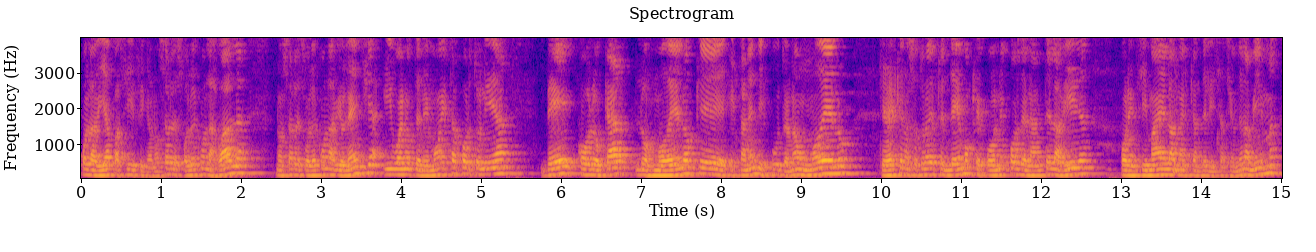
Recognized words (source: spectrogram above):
por la vía pacífica, no se resuelve con las balas, no se resuelve con la violencia y bueno, tenemos esta oportunidad de colocar los modelos que están en disputa, ¿no? Un modelo que es el que nosotros defendemos, que pone por delante la vida, por encima de la mercantilización de la misma.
